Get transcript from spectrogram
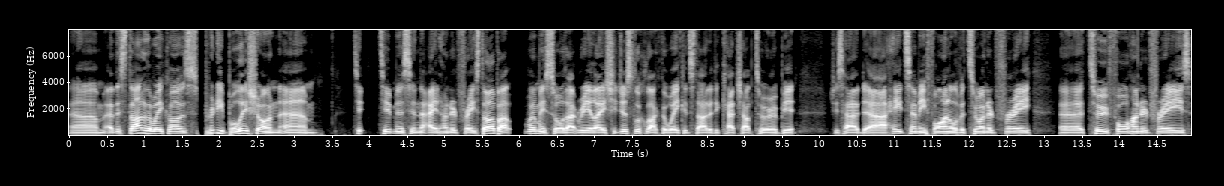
Um, at the start of the week, I was pretty bullish on um, Ti- Titmus in the 800 freestyle, but when we saw that relay, she just looked like the week had started to catch up to her a bit. She's had uh, heat semi final of a 200 free, uh, two 400 frees,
